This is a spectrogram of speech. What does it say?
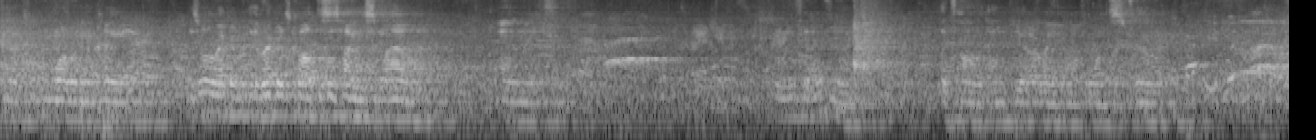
and a couple more we're gonna play. This one record, the record's called "This Is How You Smile," and? It's on NPR right now if you want to stream it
